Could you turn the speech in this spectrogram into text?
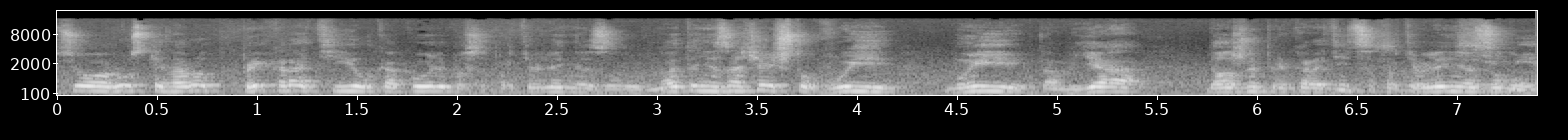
Все, русский народ прекратил какое-либо сопротивление злу. Но это не означает, что вы, мы, там, я должны прекратить сопротивление злу.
